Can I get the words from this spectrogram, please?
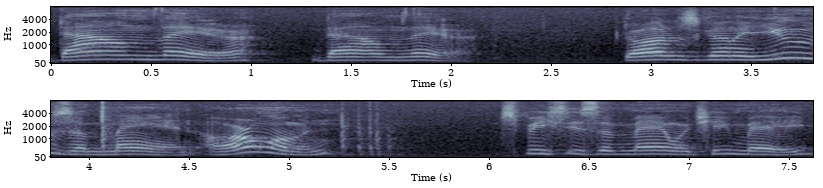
Down there, down there. God is going to use a man or a woman, species of man which he made,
